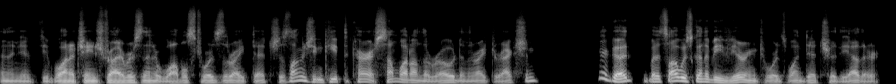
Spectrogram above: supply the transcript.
and then you, you want to change drivers, and then it wobbles towards the right ditch. As long as you can keep the car somewhat on the road in the right direction, you're good. But it's always going to be veering towards one ditch or the other.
